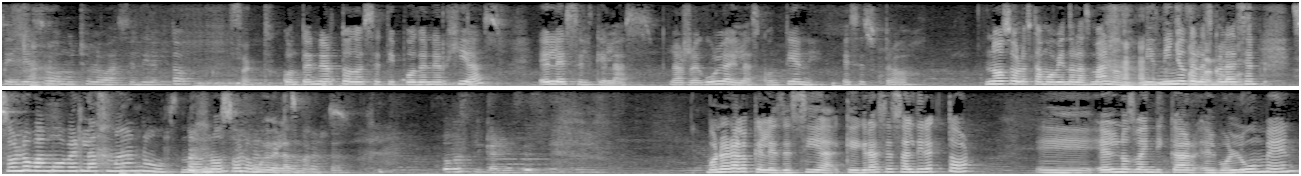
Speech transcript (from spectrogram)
Sí, y eso mucho lo hace el director. Exacto. Contener todo ese tipo de energías, él es el que las, las regula y las contiene. Ese es su trabajo. No solo está moviendo las manos. Mis niños de la escuela decían, solo va a mover las manos. No, no solo mueve las manos. ¿Cómo explicarías eso? Bueno, era lo que les decía, que gracias al director, eh, él nos va a indicar el volumen,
